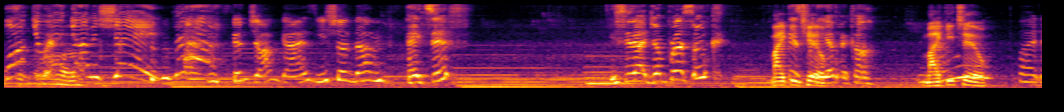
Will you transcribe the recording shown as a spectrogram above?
Walk your head down in shame! Yeah. Good job, guys. You showed them. Hey, Tiff. You see that jump press, Hunk? Mikey, It's chill. pretty epic, huh? Mikey, chill. But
